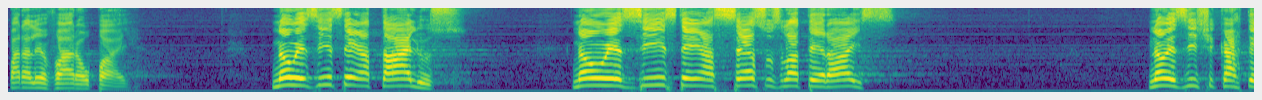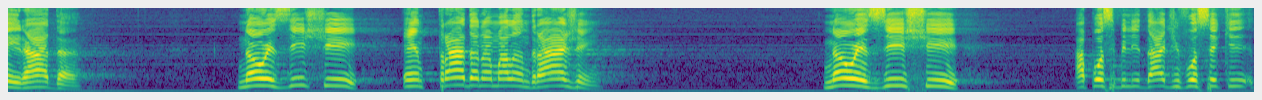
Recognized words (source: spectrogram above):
para levar ao Pai. Não existem atalhos, não existem acessos laterais, não existe carteirada, não existe entrada na malandragem, não existe a possibilidade de você que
